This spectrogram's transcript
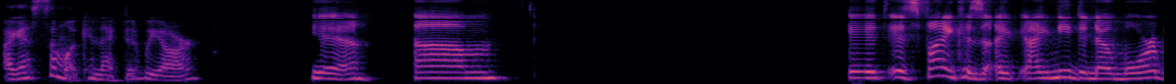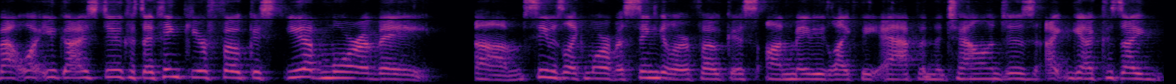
I guess, somewhat connected, we are. Yeah. Um, it, it's funny because I, I need to know more about what you guys do because I think you're focused, you have more of a um, seems like more of a singular focus on maybe like the app and the challenges. I, yeah, because I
